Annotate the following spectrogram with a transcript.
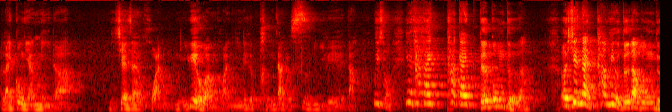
来供养你的，你现在还，你越晚还，你那个膨胀的势力越越大。为什么？因为他该他该得功德啊。而现在他没有得到功德，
